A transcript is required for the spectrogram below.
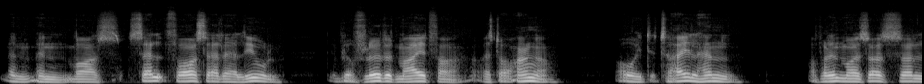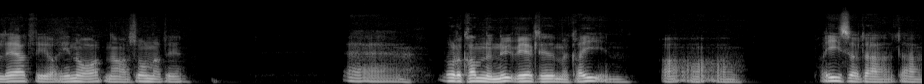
Men, men vores salg fortsatte alligevel. Det blev flyttet meget fra restauranter over i detailhandel. Og på den måde så, så lærte vi at indordne os under det. Uh, nu er der kommet en ny virkelighed med krigen, og, og, og priser, der, der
